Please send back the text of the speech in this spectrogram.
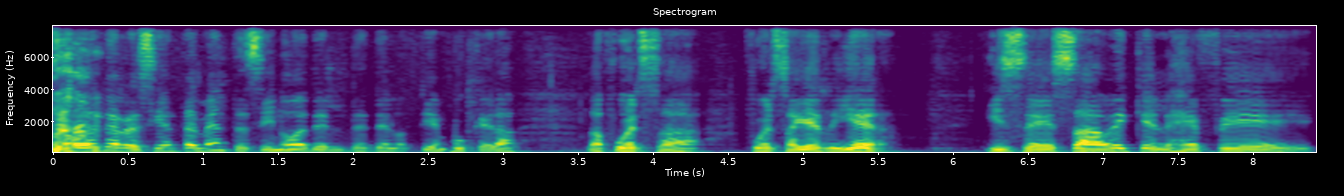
no desde recientemente, sino desde, los tiempos que era la fuerza, fuerza guerrillera. Y se sabe que el jefe,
